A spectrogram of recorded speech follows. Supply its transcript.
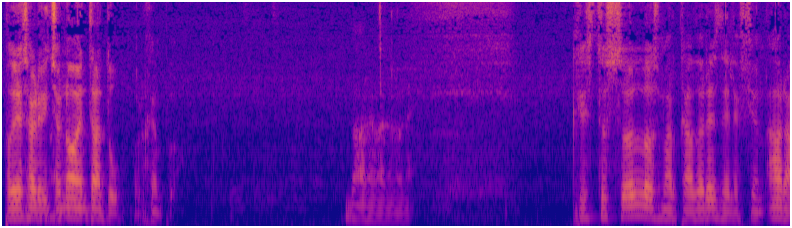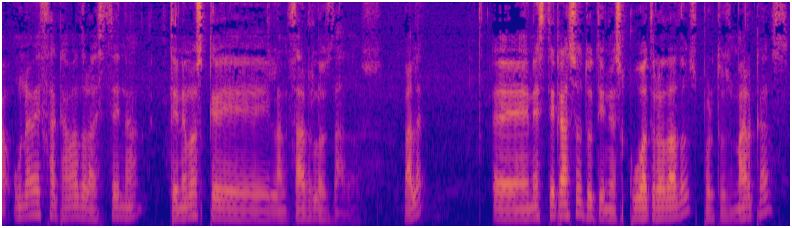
Podrías haber dicho, no, entra tú, por ejemplo. Vale, vale, vale. Que estos son los marcadores de elección. Ahora, una vez acabado la escena, tenemos que lanzar los dados, ¿vale? Eh, en este caso, tú tienes cuatro dados por tus marcas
